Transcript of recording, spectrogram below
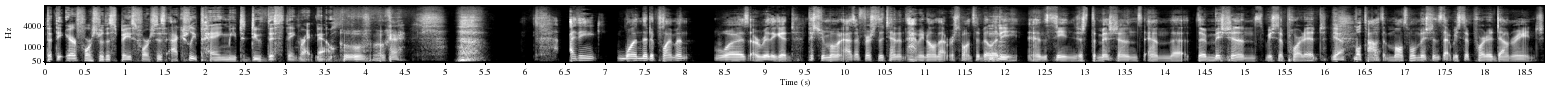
that the Air Force or the Space Force is actually paying me to do this thing right now. Ooh, okay. I think one, the deployment was a really good pitching moment as a first lieutenant, having all that responsibility mm-hmm. and seeing just the missions and the, the missions we supported. Yeah, multiple. Out the multiple missions that we supported downrange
